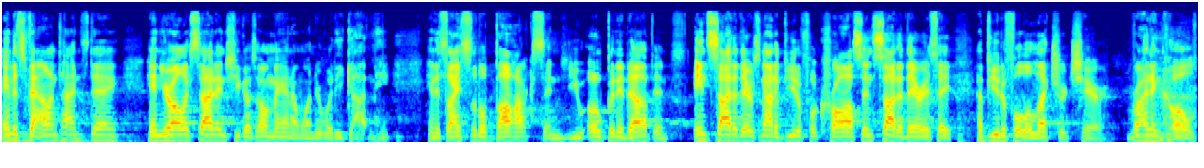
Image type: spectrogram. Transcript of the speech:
and it's Valentine's Day, and you're all excited, and she goes, Oh man, I wonder what he got me. And it's a nice little box, and you open it up, and inside of there is not a beautiful cross. Inside of there is a, a beautiful electric chair, right in gold.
